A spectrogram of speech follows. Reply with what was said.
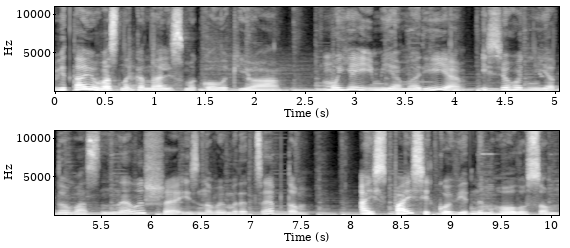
Вітаю вас на каналі Смаколик ЮА. Моє ім'я Марія, і сьогодні я до вас не лише із новим рецептом, а й спайсі ковідним голосом.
